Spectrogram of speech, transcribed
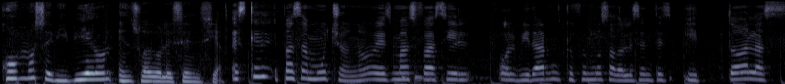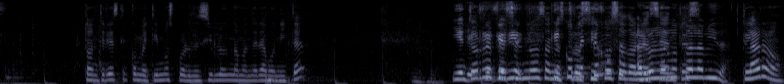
cómo se vivieron en su adolescencia. Es que pasa mucho, ¿no? Es más fácil olvidar que fuimos adolescentes y todas las tonterías que cometimos, por decirlo de una manera bonita. Y entonces referirnos a nuestros hijos adolescentes. A lo toda la vida. Claro.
